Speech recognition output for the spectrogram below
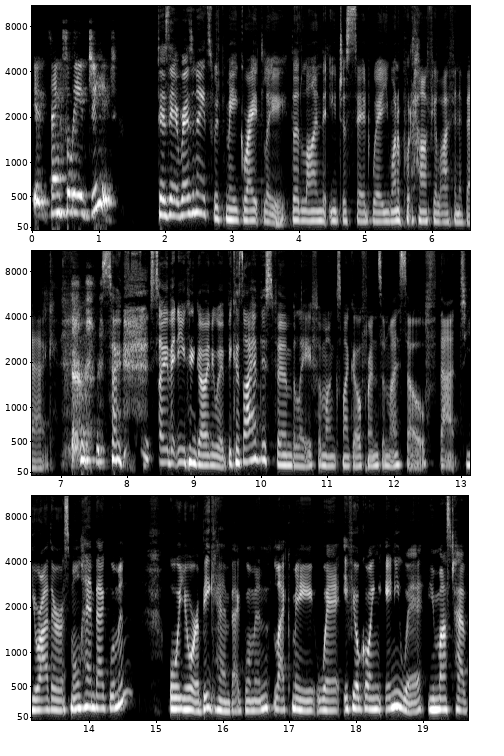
it, thankfully it did. Does it resonates with me greatly the line that you just said where you want to put half your life in a bag so so that you can go anywhere because I have this firm belief amongst my girlfriends and myself that you're either a small handbag woman or you're a big handbag woman like me, where if you're going anywhere, you must have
